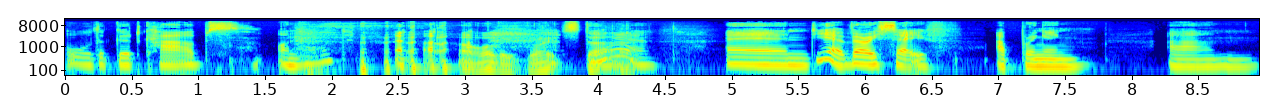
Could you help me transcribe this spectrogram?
all the good carbs on hand. Oh, what a great start. yeah. And yeah, very safe upbringing. Um,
